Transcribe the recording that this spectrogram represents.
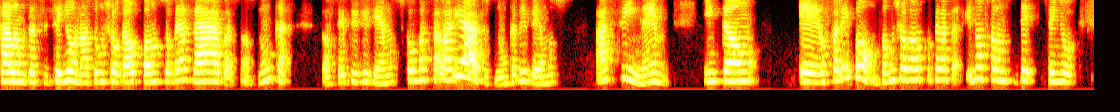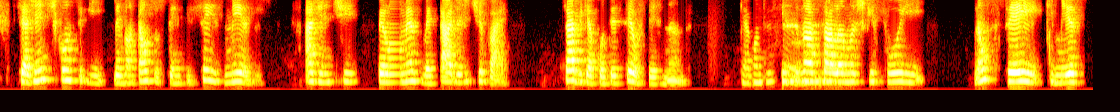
falamos assim, Senhor, nós vamos jogar o pão sobre as águas. Nós nunca, nós sempre vivemos como assalariados, nunca vivemos assim, né? Então é, eu falei, bom, vamos jogar o pão pelas águas. E nós falamos, Senhor, se a gente conseguir levantar o sustento em seis meses, a gente, pelo menos metade, a gente vai. Sabe o que aconteceu, Fernanda? O que aconteceu? Isso nós falamos que foi não sei que mês,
